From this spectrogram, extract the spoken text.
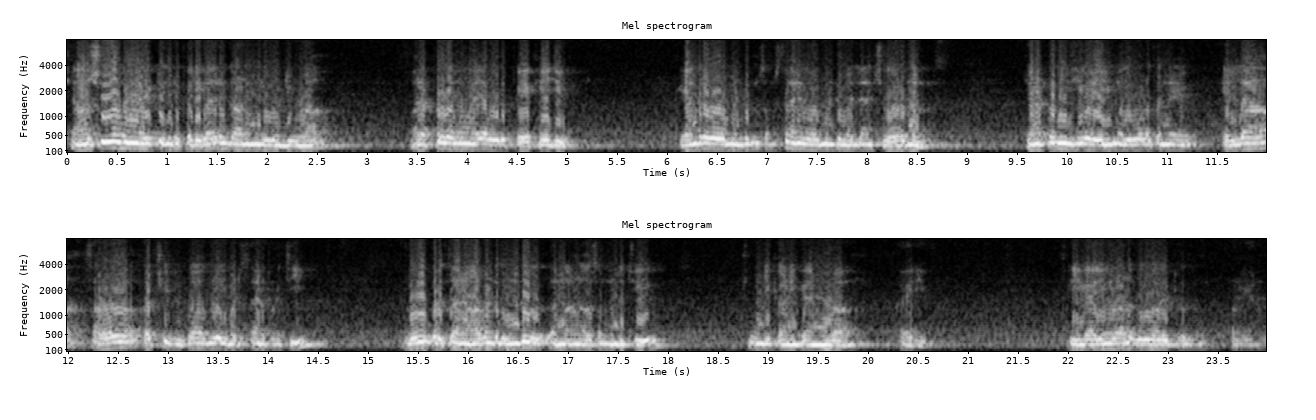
ശാശ്വതമായിട്ട് ഇതിന് പരിഹാരം കാണുന്നതിന് വേണ്ടിയുള്ള ഫലപ്രദമായ ഒരു പാക്കേജ് കേന്ദ്ര ഗവൺമെന്റും സംസ്ഥാന ഗവൺമെന്റും എല്ലാം ചേർന്ന് ജനപ്രതിനിധികളെയും അതുപോലെ തന്നെ എല്ലാ സർവകക്ഷി വിഭാഗങ്ങളെയും അടിസ്ഥാനപ്പെടുത്തി രൂപപ്പെടുത്താനാവേണ്ടതുണ്ട് എന്നാണ് അത് സംബന്ധിച്ച് ചൂണ്ടിക്കാണിക്കാനുള്ള കാര്യം. ഈ കാര്യങ്ങളാണ് പൊതുവായിട്ട് പറയാനുള്ളത്.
